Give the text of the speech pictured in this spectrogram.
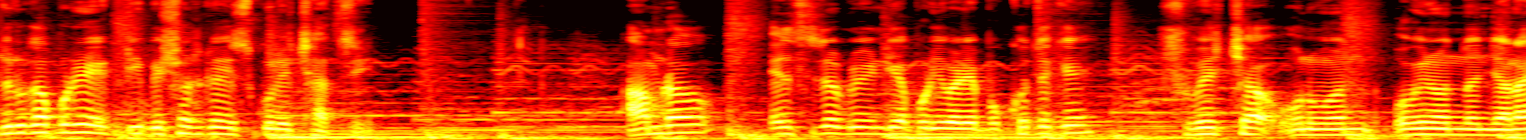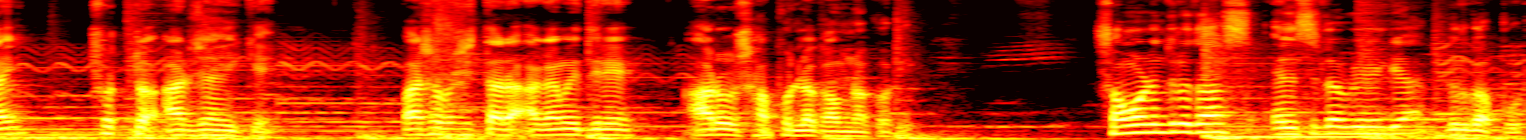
দুর্গাপুরের একটি বেসরকারি স্কুলের ছাত্রী। আমরাও এলসিডব্লিউ ইন্ডিয়া পরিবারের পক্ষ থেকে শুভেচ্ছা অনুমোদন অভিনন্দন জানাই ছোট্ট আরজাহিকে পাশাপাশি তার আগামী দিনে আরও সাফল্য কামনা করি। Samarendra Das LCW India Durgapur.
